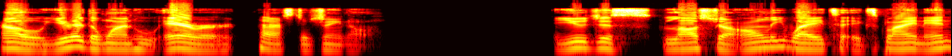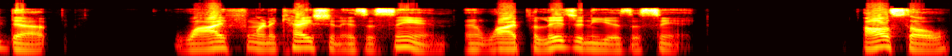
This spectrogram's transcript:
No, you're the one who erred, Pastor Gino. You just lost your only way to explain in depth why fornication is a sin and why polygyny is a sin. Also,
